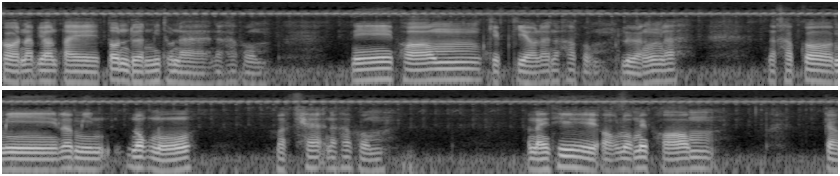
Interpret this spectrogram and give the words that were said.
ก็นับย้อนไปต้นเดือนมิถุนายนนะครับผม นี่พร้อมเก็บเกี่ยวแล้วนะครับผม เหลืองแล้วนะครับ ก็มีเริ่มมีนกหนูมาแคะนะครับผม อันไหนที่ออกรวงไม่พร้อม กับ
